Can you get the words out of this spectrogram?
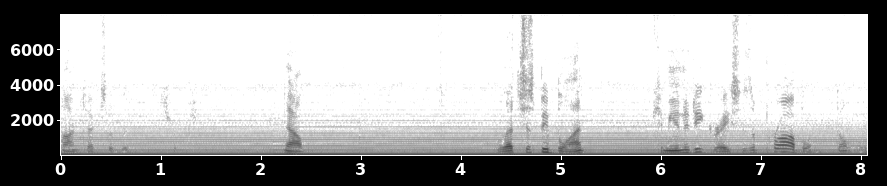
context of the church. Now, let's just be blunt community grace is a problem, don't we?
